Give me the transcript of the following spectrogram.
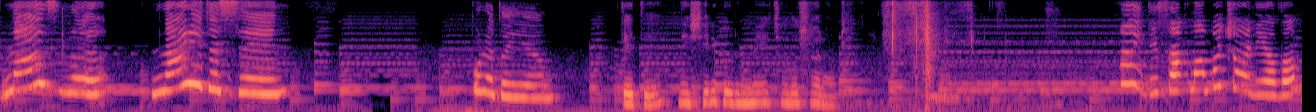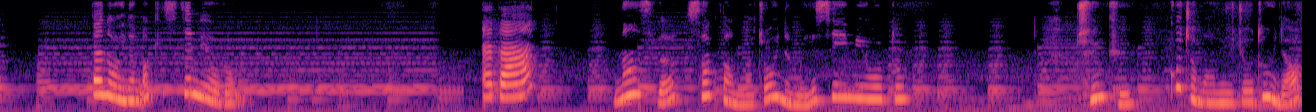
Nazlı, neredesin? Buradayım. Dedi neşeli görünmeye çalışarak. Haydi saklambaç oynayalım. Ben oynamak istemiyorum. Neden? Nazlı saklambaç oynamayı sevmiyordu. Çünkü kocaman vücuduyla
